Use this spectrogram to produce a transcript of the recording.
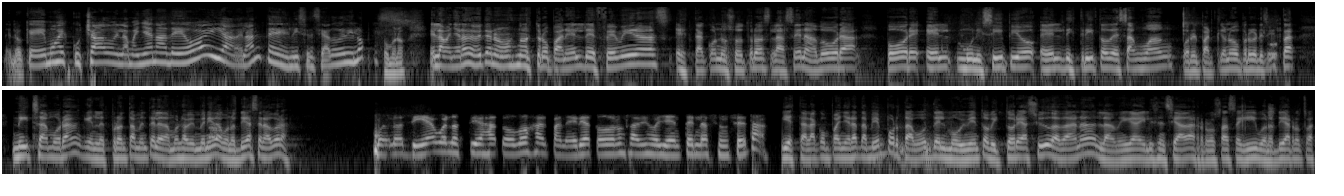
de lo que hemos escuchado en la mañana de hoy. Adelante, licenciado Eddie López. Cómo no. En la mañana de hoy tenemos nuestro panel de féminas. Está con nosotros la senadora por el municipio, el distrito de San Juan, por el Partido Nuevo Progresista, Nitza Morán, quien prontamente le damos la bienvenida. Buenos días, senadora. Buenos días, buenos días a todos, al panel y a todos los radios oyentes Nación Z. Y está la compañera también, portavoz del movimiento Victoria Ciudadana, la amiga y licenciada Rosa Seguí. Buenos días, Rosa.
